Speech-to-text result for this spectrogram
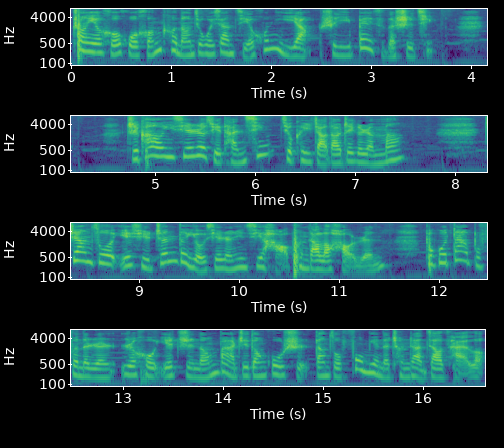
创业合伙很可能就会像结婚一样，是一辈子的事情。只靠一些热血谈心就可以找到这个人吗？这样做也许真的有些人运气好碰到了好人，不过大部分的人日后也只能把这段故事当做负面的成长教材了。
